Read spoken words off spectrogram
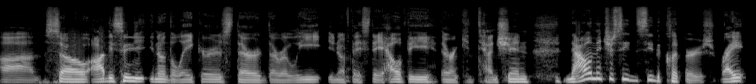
Um, so obviously, you know the Lakers, they're they're elite. You know if they stay healthy, they're in contention. Now I'm interested to see the Clippers. Right?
